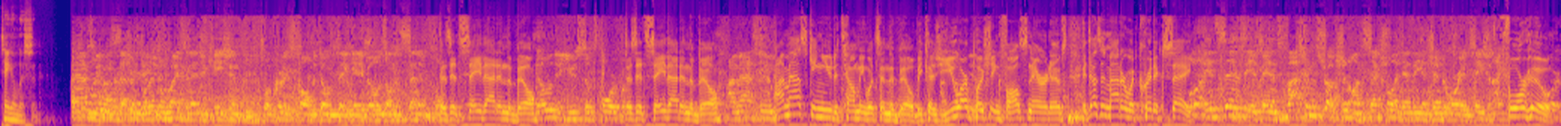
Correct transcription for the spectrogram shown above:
Take a listen. Seven parental rights and education, what critics call the Don't Say Gay bill, is on the Senate floor. Does it say that in the bill? Know that you support. Does it say that in the bill? I'm asking. I'm asking you to tell me what's in the bill because you are pushing false narratives. It doesn't matter what critics say. Well, it says it bans classroom instruction on sexual identity and gender orientation. I For who?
